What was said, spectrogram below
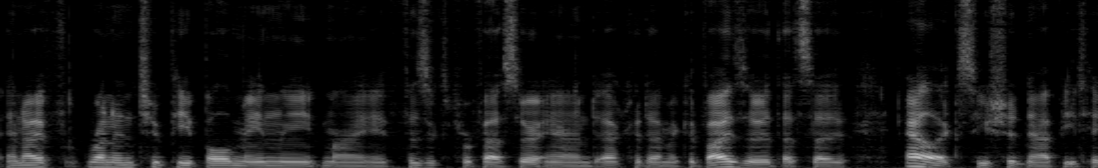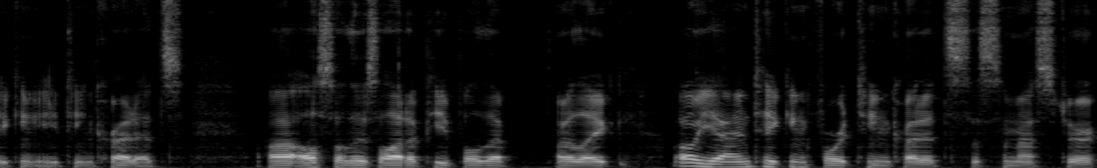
And I've run into people, mainly my physics professor and academic advisor, that say, Alex, you should not be taking 18 credits. Uh, also, there's a lot of people that are like, oh yeah, I'm taking 14 credits this semester.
